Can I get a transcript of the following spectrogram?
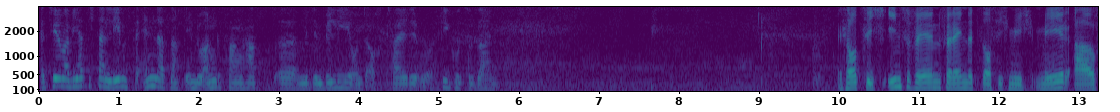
erzähl mal, wie hat sich dein Leben verändert, nachdem du angefangen hast, äh, mit dem Billy und auch Teil der Figur zu sein? Es hat sich insofern verändert, dass ich mich mehr auf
